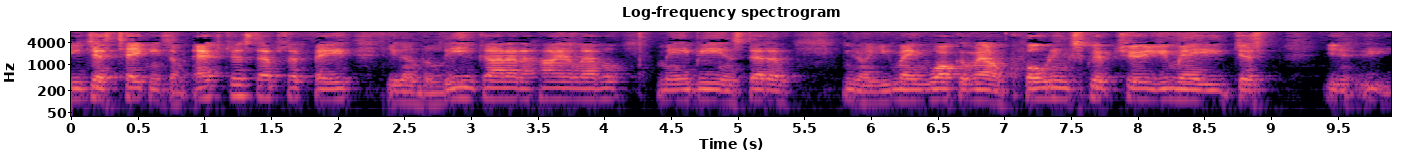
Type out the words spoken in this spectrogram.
You're just taking some extra steps of faith. You're going to believe God at a higher level. Maybe instead of, you know, you may walk around quoting scripture. You may just you, you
